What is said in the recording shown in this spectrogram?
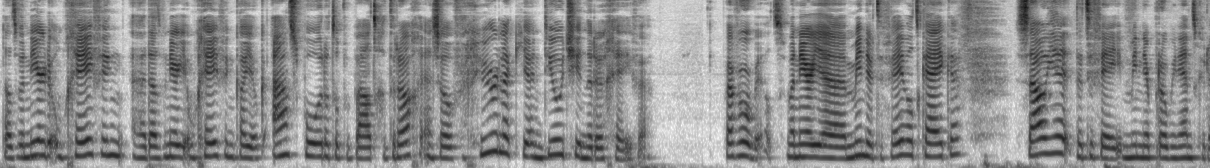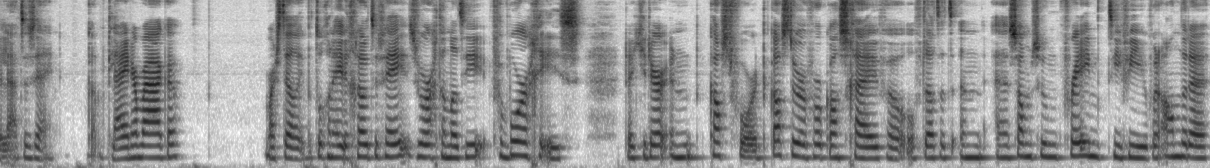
dat wanneer, de omgeving, uh, dat wanneer je omgeving kan je ook aansporen tot bepaald gedrag en zo figuurlijk je een duwtje in de rug geven. Bijvoorbeeld, wanneer je minder tv wilt kijken, zou je de tv minder prominent kunnen laten zijn. Kan kleiner maken, maar stel je hebt toch een hele grote tv, zorg dan dat hij verborgen is. Dat je er een kast voor, de kastdeur voor kan schuiven. Of dat het een uh, Samsung Frame TV of een andere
